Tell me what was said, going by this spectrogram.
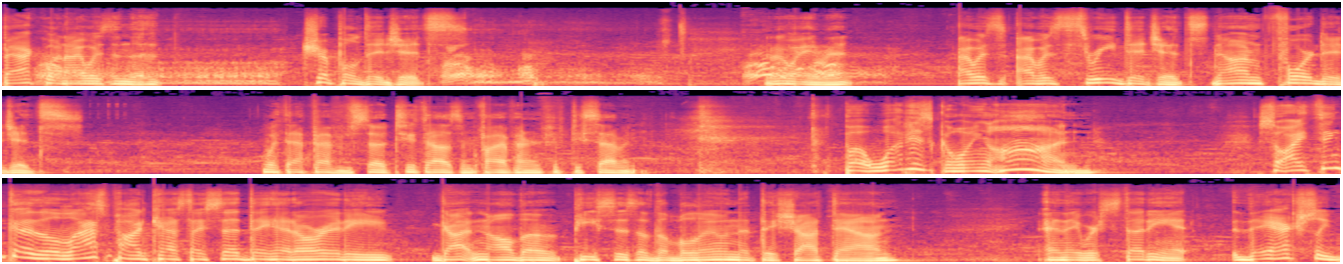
back when I was in the triple digits. No, wait a minute. I was I was three digits. Now I'm four digits with FF episode 2557. But what is going on? So I think uh, the last podcast I said they had already gotten all the pieces of the balloon that they shot down and they were studying it. They actually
